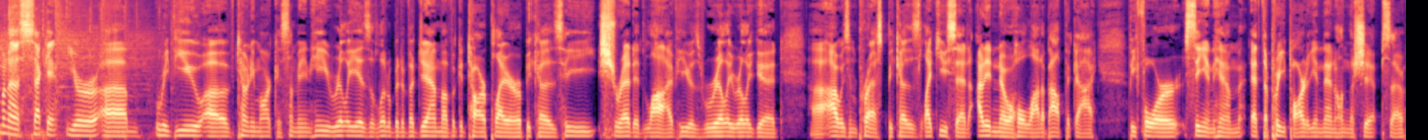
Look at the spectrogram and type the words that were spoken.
gonna second your um, review of Tony Marcus. I mean, he really is a little bit of a gem of a guitar player because he shredded live. He was really, really good. Uh, I was impressed because, like you said, I didn't know a whole lot about the guy before seeing him at the pre-party and then on the ship. So,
